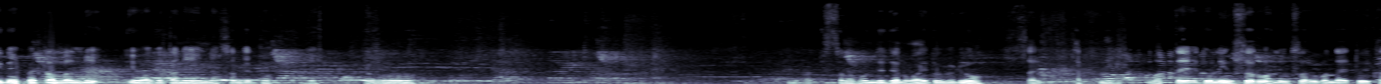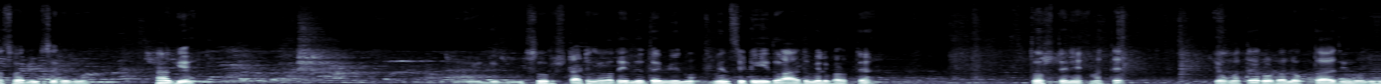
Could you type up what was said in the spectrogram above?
ಇದೇ ಪೆಟ್ರೋಲಲ್ಲಿ ಇವಾಗ ತಾನೇ ಎಣ್ಣೆ ಹಾಕ್ಸಂದಿದ್ದು ಎರಡು ಸಲ ಬಂದಿದೆ ಅಲ್ವಾ ಇದು ವಿಡಿಯೋ ಸರಿ, ತಪ್ಪು ಮತ್ತು ಇದು ಲಿಂಗ್ಸೂರು ಲಿಂಗ್ಸೂರಿಗೆ ಬಂದಾಯಿತು, ಈ ಕಸವ ಲಿಂಗ್ಸೂರು ಇದು. ಹಾಗೆ ಇದು ಲಿಂಗ್ಸೂರು ಸ್ಟಾರ್ಟಿಂಗ್ ಆಗೋದು ಇಲ್ಲಿದೆ ಮೀನು ಮೇನ್ ಸಿಟಿ ಇದು ಆದ ಮೇಲೆ ಬರುತ್ತೆ. ತೋರಿಸ್ತೀನಿ, ಮತ್ತು ಇವಾಗ ಮತ್ತೆ ರೋಡಲ್ಲಿ ಹೋಗ್ತಾ ಇದ್ದೀವಿ ನೋಡಿ.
